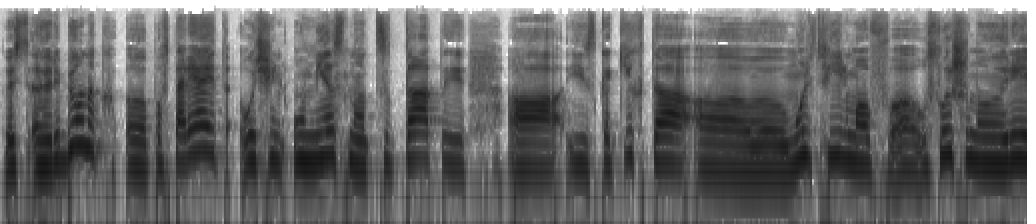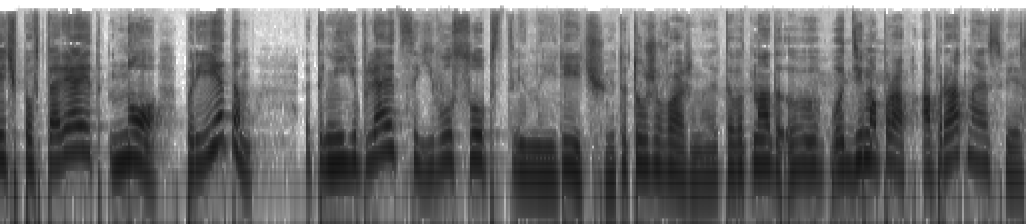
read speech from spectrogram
То есть ребенок повторяет очень уместно цитаты из каких-то мультфильмов, услышанную речь повторяет, но при этом это не является его собственной речью. Это тоже важно. Это вот надо... Э, Дима прав. Обратная связь.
